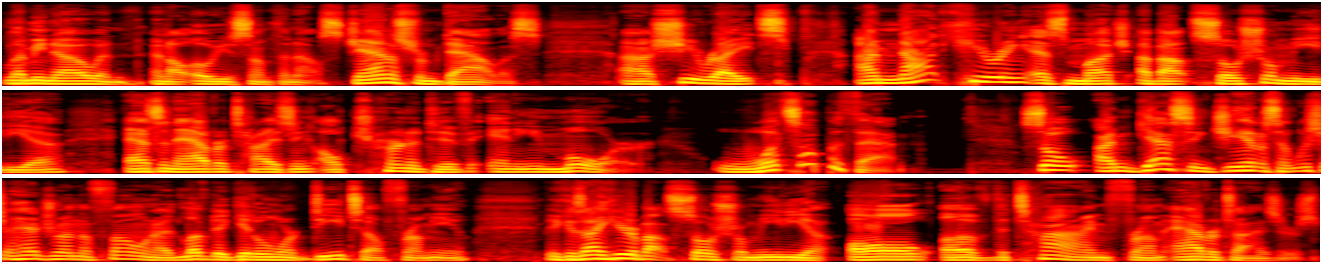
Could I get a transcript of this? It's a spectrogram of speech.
let me know and, and I'll owe you something else. Janice from Dallas. Uh, she writes, I'm not hearing as much about social media as an advertising alternative anymore. What's up with that? So I'm guessing, Janice, I wish I had you on the phone. I'd love to get a little more detail from you because I hear about social media all of the time from advertisers.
